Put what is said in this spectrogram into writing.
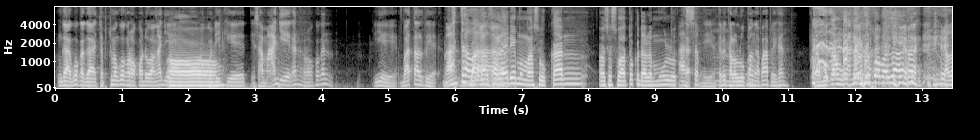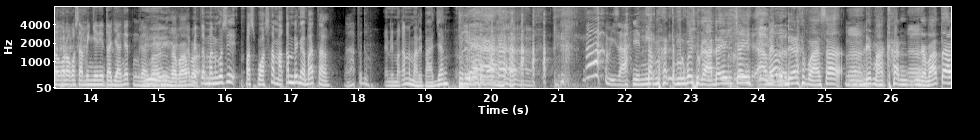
Enggak, gua kagak cuma gua ngerokok doang aja. Oh. Ngerokok dikit. Ya sama aja ya kan, ngerokok kan. Iya, iya, batal tuh ya. Batal Badal lah. soalnya dia memasukkan uh, sesuatu ke dalam mulut. Asap. Iya, tapi kalau lupa nggak apa-apa ya kan. Nah, bukan bukan lupa masa. Kalau ngerokok samping Jenita Janet enggak. Iya, nggak apa-apa. Tapi teman gue sih pas puasa makan dia nggak batal. Apa tuh? Yang dimakan lemari pajang. Ah, bisa aja nih. Temen, temen gue juga ada ya coy Dia puasa Dia makan nggak batal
